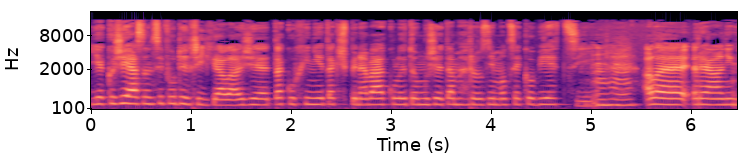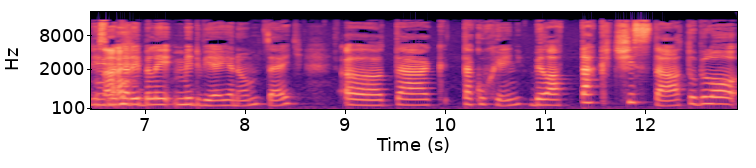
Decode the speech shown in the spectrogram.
jakože já jsem si furt říkala, že ta kuchyně je tak špinavá kvůli tomu, že je tam hrozně moc jako věcí. Mhm. Ale reálně, když jsme Ne. tady byli my dvě jenom teď, uh, tak ta kuchyň byla tak čistá, to bylo,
